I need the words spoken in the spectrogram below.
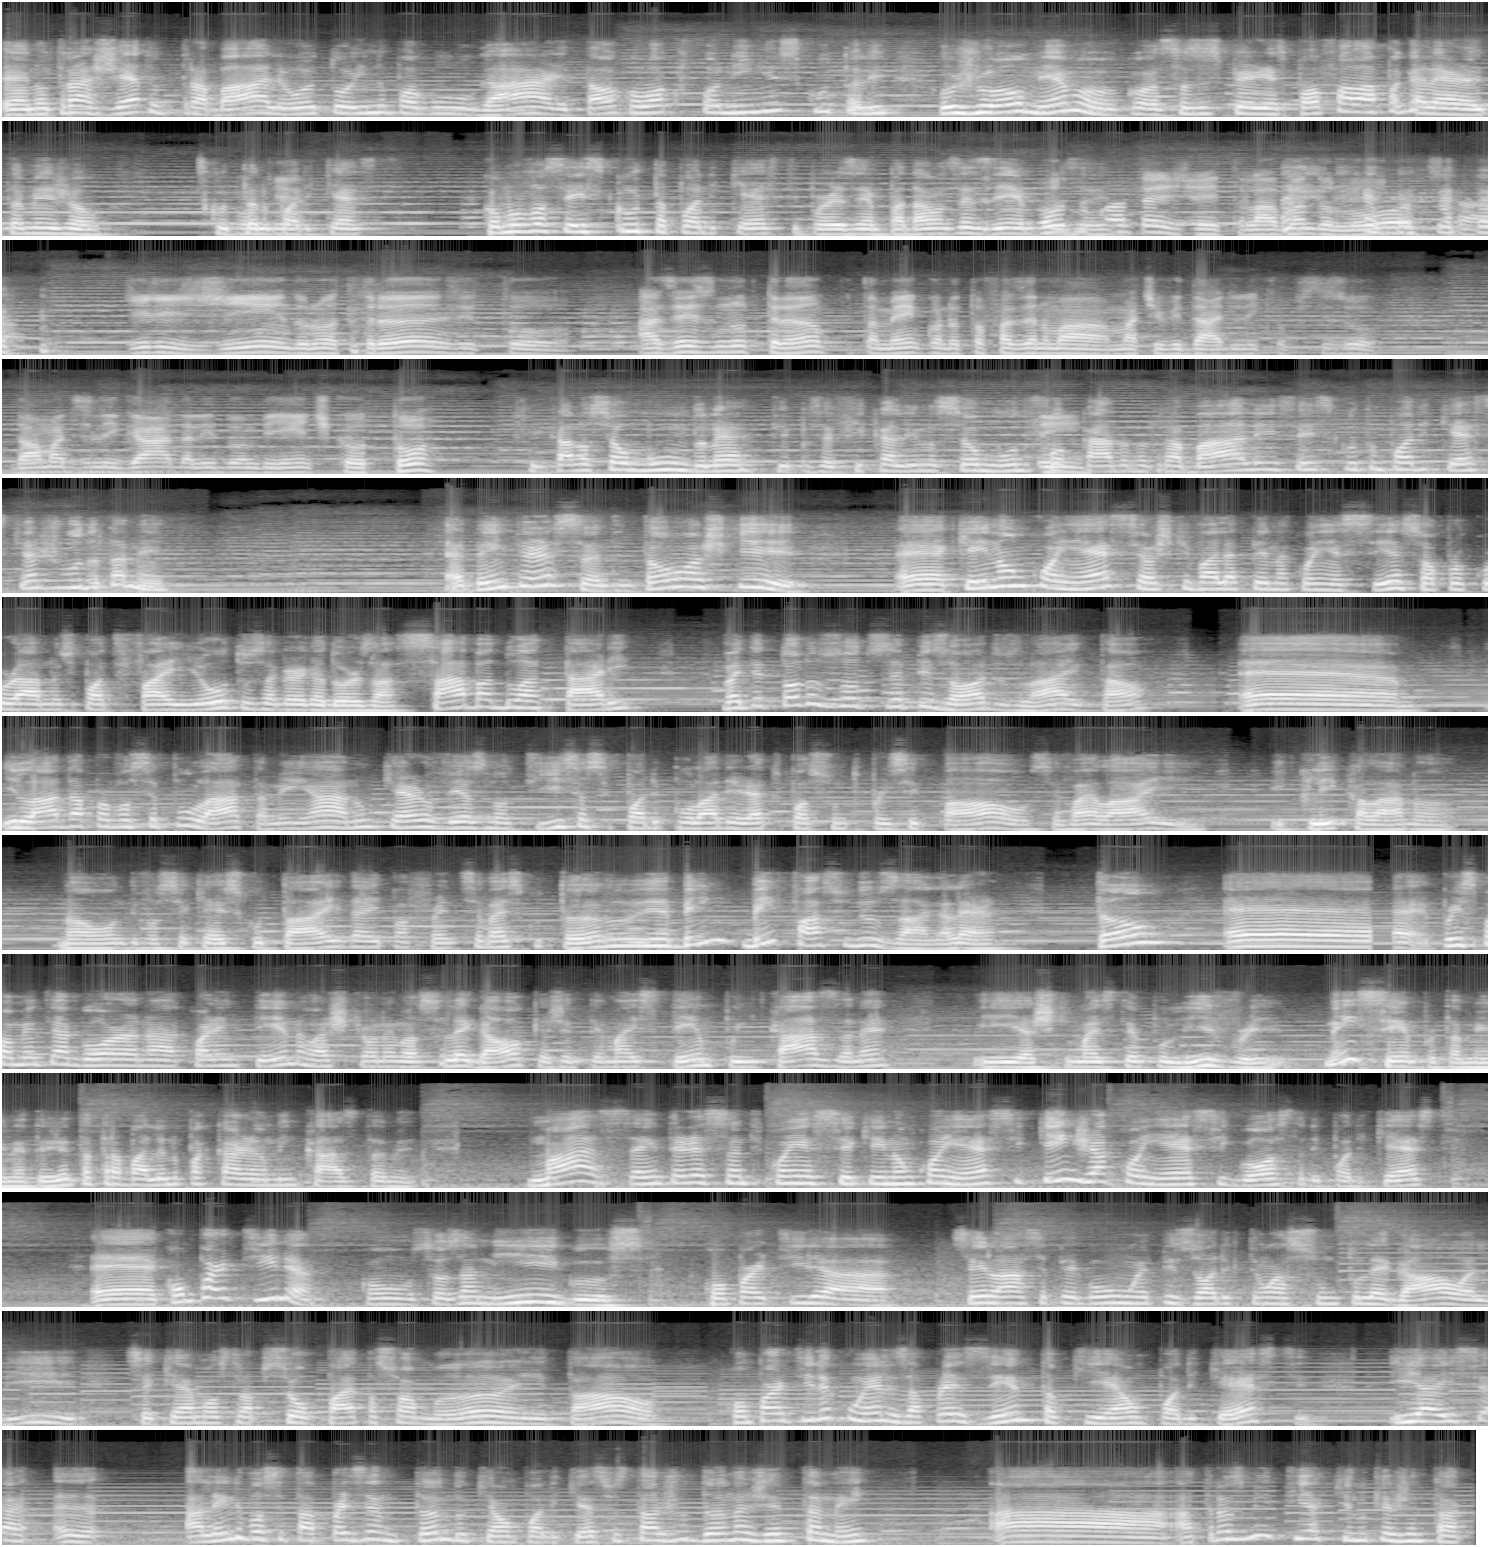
é, no trajeto do trabalho, ou eu tô indo pra algum lugar e tal, coloco o foninho e escuto ali. O João mesmo, com as suas experiências, pode falar pra galera aí também, João, escutando podcast. Como você escuta podcast, por exemplo, pra dar uns exemplos Todo quanto é jeito, lavando louça, dirigindo, no trânsito, às vezes no trampo também, quando eu tô fazendo uma, uma atividade ali que eu preciso dar uma desligada ali do ambiente que eu tô. Ficar no seu mundo, né? Tipo, você fica ali no seu mundo Sim. focado no trabalho e você escuta um podcast que ajuda também. É bem interessante. Então, eu acho que é, quem não conhece, acho que vale a pena conhecer. É só procurar no Spotify e outros agregadores lá. Sábado Atari. Vai ter todos os outros episódios lá e tal. É, e lá dá pra você pular também. Ah, não quero ver as notícias. Você pode pular direto pro assunto principal. Você vai lá e, e clica lá no, na onde você quer escutar e daí pra frente você vai escutando e é bem, bem fácil de usar, galera. Então, É, principalmente agora na quarentena, eu acho que é um negócio legal, que a gente tem mais tempo em casa, né? E acho que mais tempo livre. Nem sempre também, né? Tem gente que tá trabalhando pra caramba em casa também. Mas é interessante conhecer quem não conhece. Quem já conhece e gosta de podcast, é, compartilha com seus amigos, compartilha sei lá, você pegou um episódio que tem um assunto legal ali, você quer mostrar pro seu pai, pra sua mãe e tal, compartilha com eles, apresenta o que é um podcast, e aí, se, além de você estar tá apresentando o que é um podcast, você está ajudando a gente também a, a transmitir aquilo que a gente está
